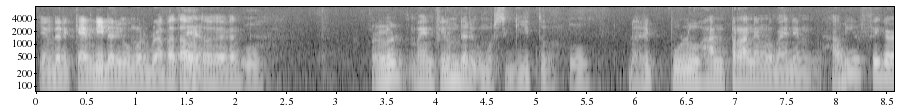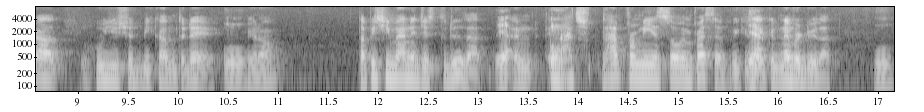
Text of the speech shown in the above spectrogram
yang dari Candy dari umur berapa tahun Iya. tuh ya kan? Lu main film dari umur segitu, dari puluhan peran yang lu mainin. How do you figure out who you should become today? You know? Tapi she manages to do that, Yeah. and that's that for me is so impressive because Yeah. I could never do that. Hmm.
